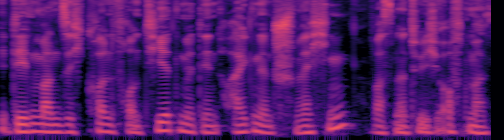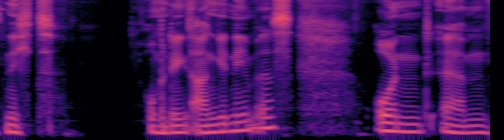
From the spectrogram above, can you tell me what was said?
in dem man sich konfrontiert mit den eigenen Schwächen, was natürlich oftmals nicht unbedingt angenehm ist. Und ähm,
